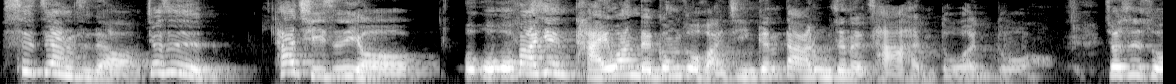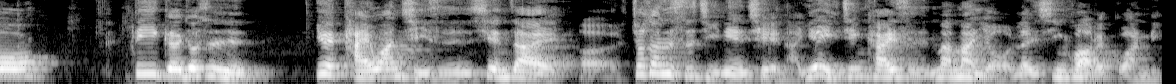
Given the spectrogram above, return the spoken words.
是这样子的哦，就是他其实有我我我发现台湾的工作环境跟大陆真的差很多很多哦，就是说第一个就是。因为台湾其实现在呃，就算是十几年前啊，也已经开始慢慢有人性化的管理，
